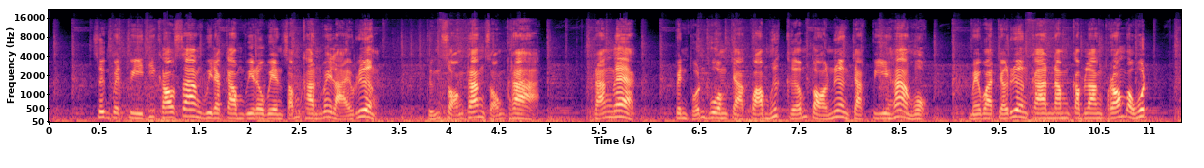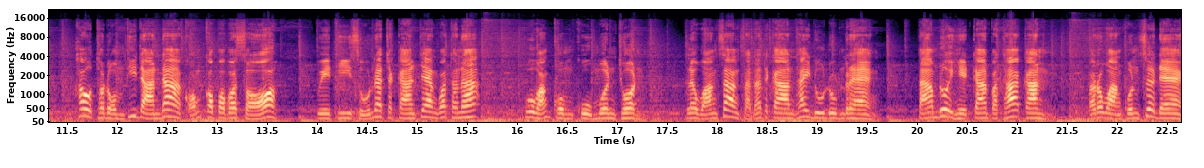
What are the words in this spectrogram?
57 ซึ่งเป็นปีที่เขาสร้างวีรกรรมวีรเวรสำคัญไว้หลายเรื่อง ถึง2ครั้ง2ครา ครั้งแรกเป็นผลพวงจากความฮึกเหิมต่อเนื่องจากปี 56 ไม่ว่าจะเรื่องการนำกำลังพร้อมอาวุธ เข้าถล่มที่ด่านด้าของกปปส เวทีศูนย์ราชการแจ้งวัฒนะ ผู้หวังข่มขู่มวลชน และหวังสร้างสถานการณ์ให้ดูรุนแรง ตามด้วยเหตุการณ์ปะทะกัน ระหว่างคนเสื้อแดง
